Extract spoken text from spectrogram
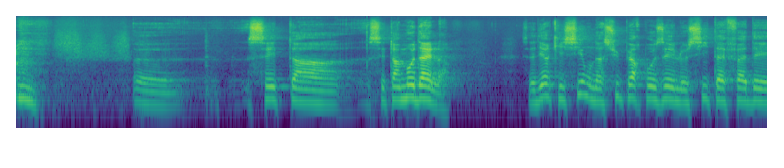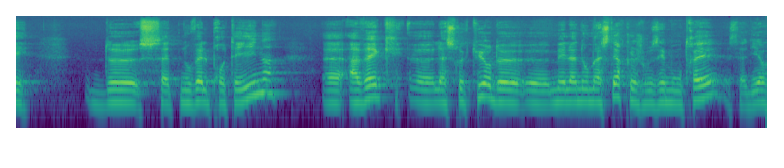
c'est un, modèle. C'est-à-dire qu'ici, on a superposé le site FAD de cette nouvelle protéine euh, avec euh, la structure de euh, mélanomaster que je vous ai montré, c'est-à-dire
